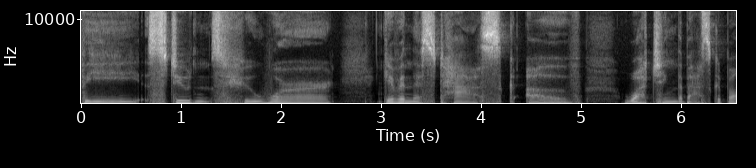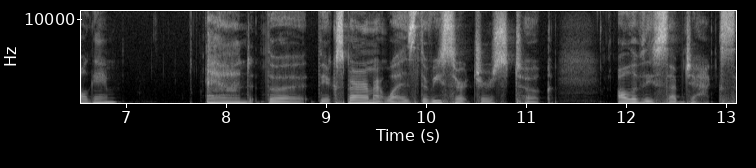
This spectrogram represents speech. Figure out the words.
the students who were given this task of watching the basketball game. And the, the experiment was the researchers took all of these subjects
